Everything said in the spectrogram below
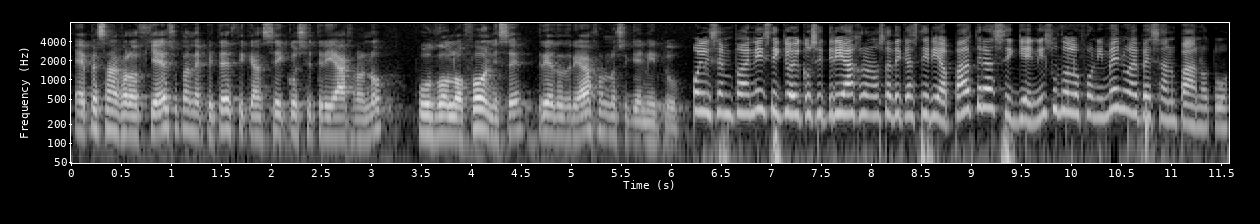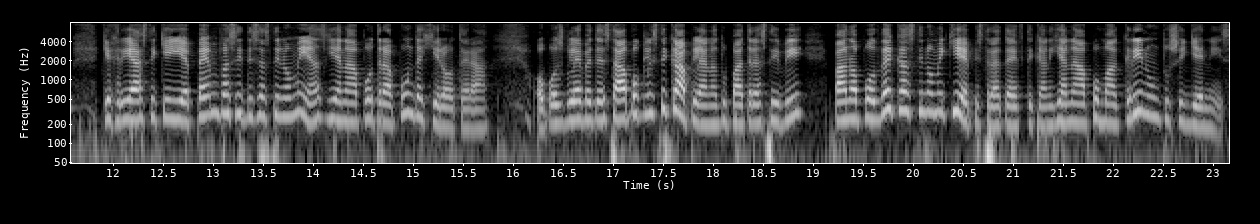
Έπεσαν γροθιές όταν επιτέθηκαν σε 23χρονο που δολοφόνησε 33χρονο συγγενή του. Μόλις εμφανίστηκε ο 23χρονο στα δικαστήρια Πάτρα, συγγενείς του δολοφονημένου έπεσαν πάνω του και χρειάστηκε η επέμβαση της αστυνομίας για να αποτραπούν τα χειρότερα. Όπως βλέπετε στα αποκλειστικά πλάνα του Πάτρα TV, πάνω από 10 αστυνομικοί επιστρατεύτηκαν για να απομακρύνουν τους συγγενείς,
